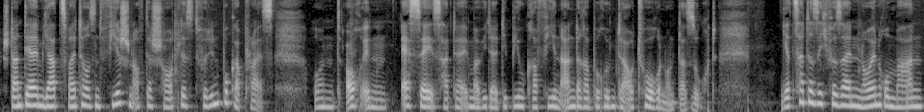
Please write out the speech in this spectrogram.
stand er im Jahr 2004 schon auf der Shortlist für den Booker Prize. Und auch in Essays hat er immer wieder die Biografien anderer berühmter Autoren untersucht. Jetzt hat er sich für seinen neuen Roman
